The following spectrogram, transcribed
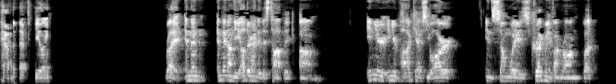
have that feeling. Right. And then and then on the other end of this topic, um, in your in your podcast, you are in some ways, correct me if I'm wrong, but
